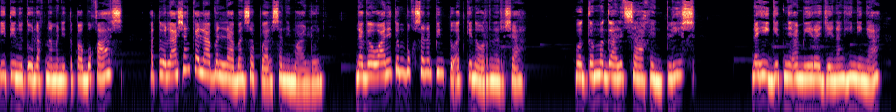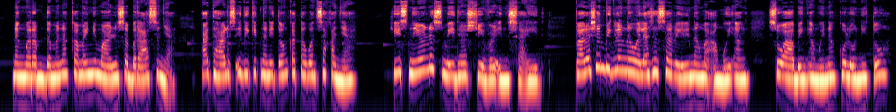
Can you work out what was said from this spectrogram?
itinutulak naman ito pabukas at wala siyang kalaban-laban sa puwersa ni Marlon. Nagawa nitong buksan ang pinto at kinorner siya. Huwag kang magalit sa akin, please. Nahigit ni Amira Jean ang hininga nang maramdaman ang kamay ni Marlon sa braso niya at halos idikit na nito ang katawan sa kanya. His nearness made her shiver inside. Para siyang biglang nawala sa sarili nang maamoy ang suwabing amoy ng kulo nito.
